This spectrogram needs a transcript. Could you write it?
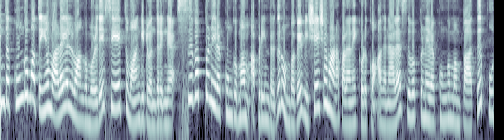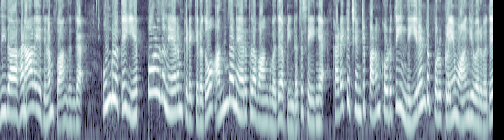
இந்த குங்குமத்தையும் வளையல் வாங்கும் பொழுதே சேர்த்து வாங்கிட்டு வந்துருங்க. சிவப்பு நிற குங்குமம் அப்படின்றது ரொம்பவே விசேஷமான பலனை கொடுக்கும். அதனால சிவப்பு நிற குங்குமம் பார்த்து புதிதாக நாளைய தினம் வாங்குங்க. உங்களுக்கு எப்பொழுது நேரம் கிடைக்கிறதோ அந்த நேரத்தில் வாங்குவது அப்படின்றத செய்யுங்க. கடைக்கு சென்று பணம் கொடுத்து இந்த இரண்டு பொருட்களையும் வாங்கி வருவது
